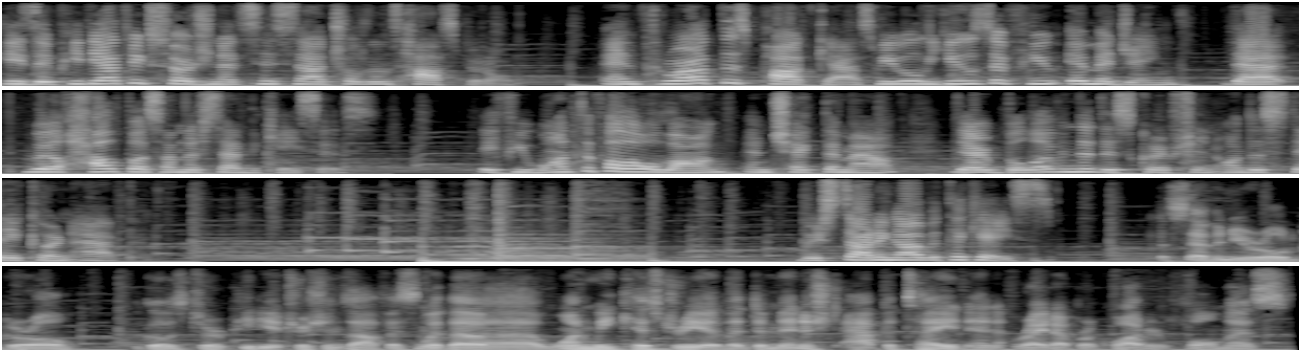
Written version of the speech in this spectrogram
He's a pediatric surgeon at Cincinnati Children's Hospital. And throughout this podcast, we will use a few imaging that will help us understand the cases. If you want to follow along and check them out, they are below in the description on the Stay Current app. We're starting out with the case. A seven year old girl goes to her pediatrician's office with a uh, one week history of a diminished appetite and right upper quadrant fullness.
